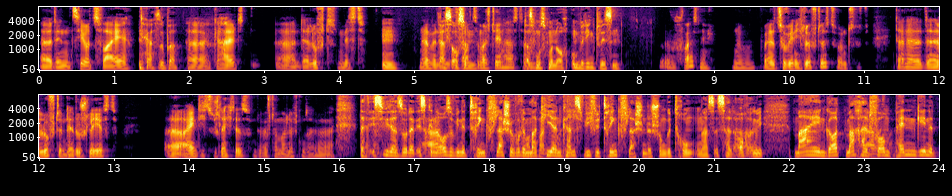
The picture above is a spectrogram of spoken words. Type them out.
äh, den CO2-Gehalt Ja, äh, Gehalt, äh, der Luft misst. Mhm. Ne, wenn Das ist du auch im so ein- stehen hast, Das muss man auch unbedingt wissen. ich weiß nicht. Ja, Wenn du zu wenig lüftest und deine, deine Luft, in der du schläfst, äh, eigentlich zu schlecht ist und du öfter mal lüften sollst. äh, Das ist wieder so, das ist Ja. genauso wie eine Trinkflasche, wo du markieren kannst, wie viel Trinkflaschen du schon getrunken hast. Ist halt auch irgendwie, mein Gott, mach halt Ja, vorm Pennen gehen,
